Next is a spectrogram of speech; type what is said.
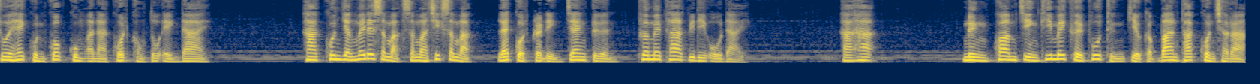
ช่วยให้คุณควบคุมอนาคตของตัวเองได้ หากคุณยังไม่ได้สมัครสมาชิกสมัคร และกดกระดิ่งแจ้งเตือน เพื่อไม่พลาดวิดีโอใดฮ่าฮ่าหนึ่งความจริงที่ไม่เคยพูดถึงเกี่ยวกับบ้านพักคนชรา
